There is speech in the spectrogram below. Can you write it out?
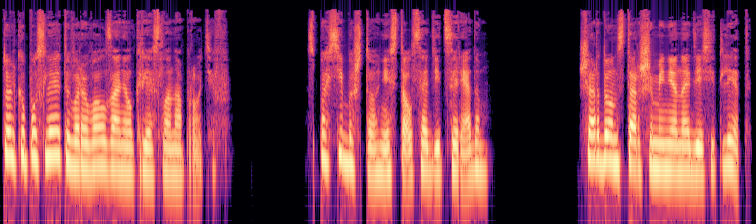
Только после этого Рывал занял кресло напротив. Спасибо, что не стал садиться рядом. Шардон старше меня на десять лет,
